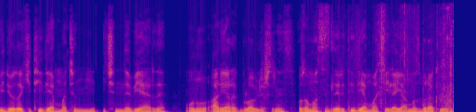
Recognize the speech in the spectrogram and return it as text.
videodaki TDM maçının içinde bir yerde. Onu arayarak bulabilirsiniz. O zaman sizleri TDM maçıyla yalnız bırakıyorum.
